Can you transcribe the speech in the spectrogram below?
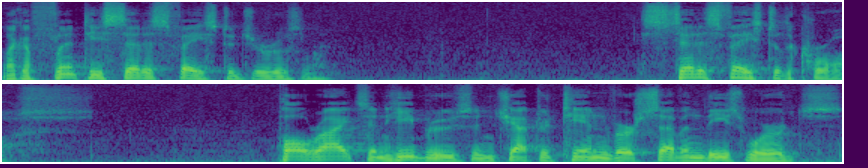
Like a flint, he set his face to Jerusalem. He set his face to the cross. Paul writes in Hebrews in chapter 10, verse 7, these words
